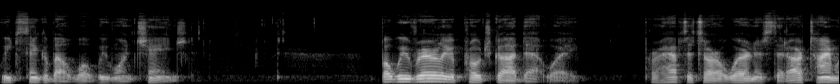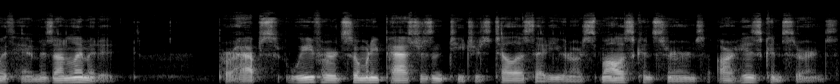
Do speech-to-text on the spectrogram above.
We'd think about what we want changed. But we rarely approach God that way. Perhaps it's our awareness that our time with Him is unlimited. Perhaps we've heard so many pastors and teachers tell us that even our smallest concerns are His concerns.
